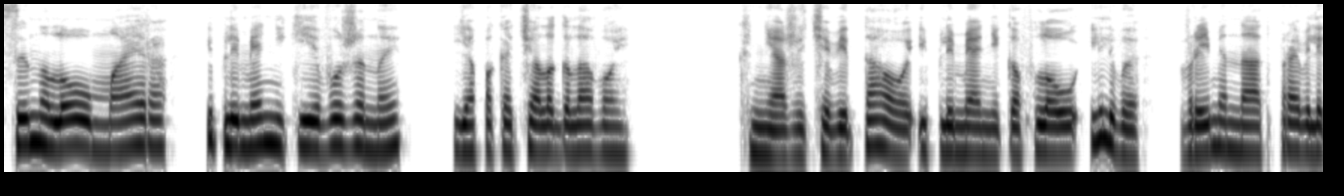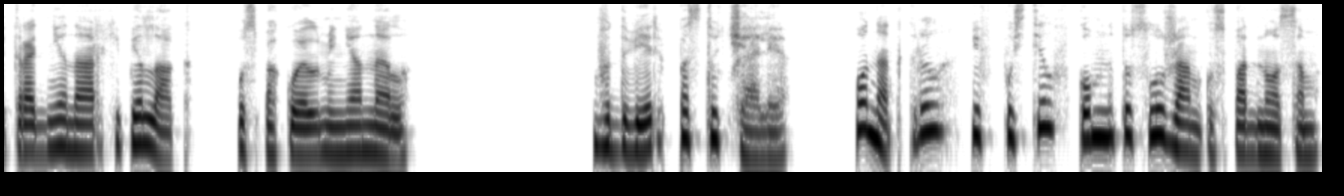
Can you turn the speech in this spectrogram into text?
сын Лоу Майера и племянники его жены, я покачала головой. Княжича Витао и племянников Лоу Ильвы временно отправили к родне на архипелаг, успокоил меня Нел. В дверь постучали. Он открыл и впустил в комнату служанку с подносом.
